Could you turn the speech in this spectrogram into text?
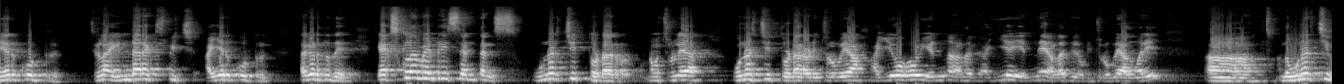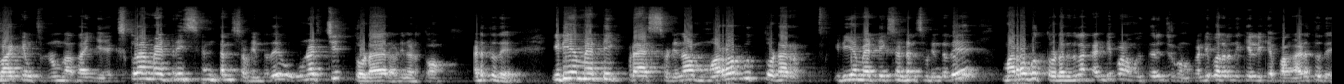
நேர்கூற்று சரிங்களா? இன்டைரக்ட் ஸ்பீச் அயர்கூற்று அதுக்கடுத்தது எக்ஸ்கிளமேட்டரி சென்டென்ஸ் உணர்ச்சி தொடர். நம்ம சொல்லையா உணர்ச்சி தொடர் அப்படின்னு சொல்லுவோம் ஐயோ என்ன அழகு? ஐயே என்ன அழகு அப்படின்னு சொல்லுவோம் அது மாதிரி அந்த உணர்ச்சி வாக்கியம் சொல்லணும்னா அதான் இங்க எக்ஸ்கிளாமேட்டரி சென்டென்ஸ் அப்படின்றது உணர்ச்சி தொடர் அப்படின்னு அர்த்தம். அடுத்தது இடியமேட்டிக் பிரஸ் அப்படின்னா மரபு தொடர். இடியமேட்டிக் சென்டென்ஸ் அப்படின்றது மரபு தொடர். இதெல்லாம் கண்டிப்பா நமக்கு தெரிஞ்சிருக்கணும். கண்டிப்பா இருந்து கேள்வி கேட்பாங்க. அடுத்தது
